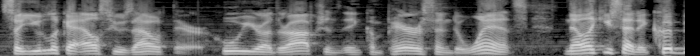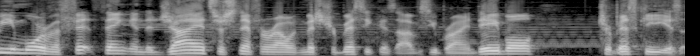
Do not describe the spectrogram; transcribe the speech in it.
So you look at else who's out there. Who are your other options in comparison to Wentz? Now, like you said, it could be more of a fit thing, and the Giants are sniffing around with Mitch Trubisky because obviously Brian Daboll Trubisky is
